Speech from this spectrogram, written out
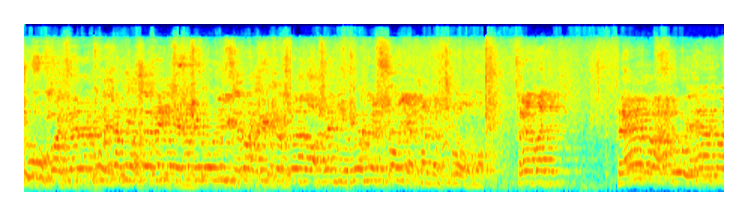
Слухайте, якось там на 30 чоловік років казалося, нічого не стоїте на слово. Треба Треба, Треба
